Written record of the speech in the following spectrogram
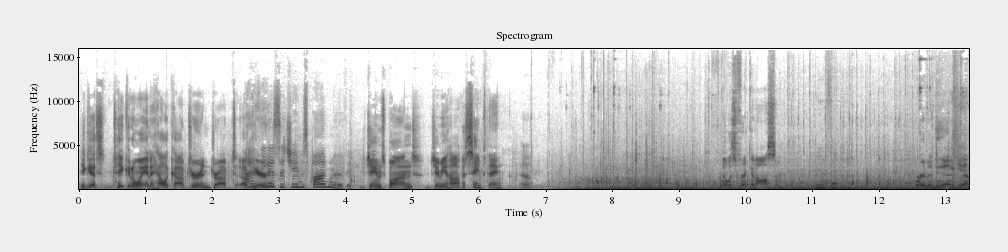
He gets taken away in a helicopter and dropped up I here. I think it's a James Bond movie. James Bond, Jimmy Hoffa, same thing. Oh. That was freaking awesome. Beautiful. We're gonna do that again.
